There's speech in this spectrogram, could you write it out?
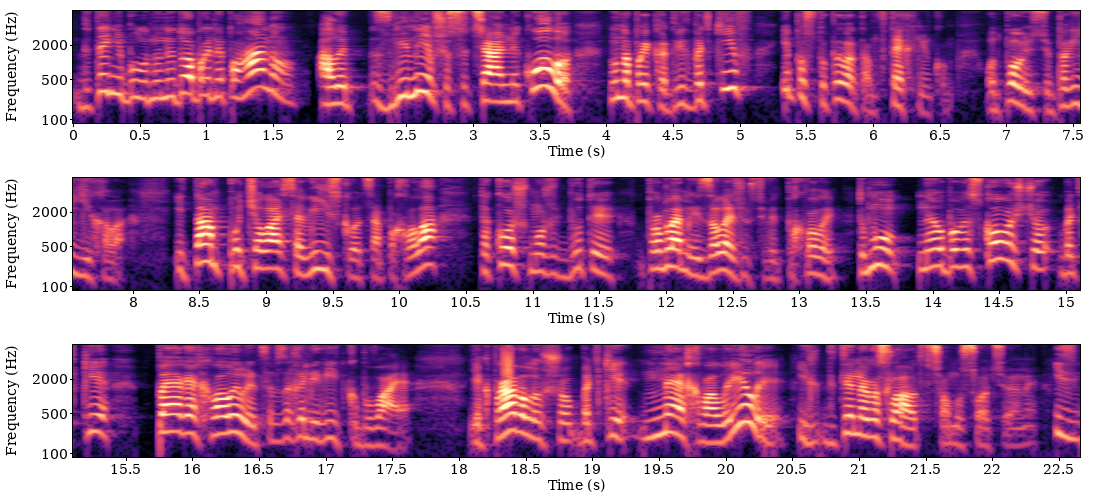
Дитині було ну не добре, не погано, але змінивши соціальне коло, ну, наприклад, від батьків, і поступила там в технікум, от повністю переїхала. І там почалася різко ця похвала. Також можуть бути проблеми із залежністю від похвали. Тому не обов'язково, що батьки перехвалили. Це взагалі рідко буває. Як правило, що батьки не хвалили, і дитина росла от в цьому соціумі. І з-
